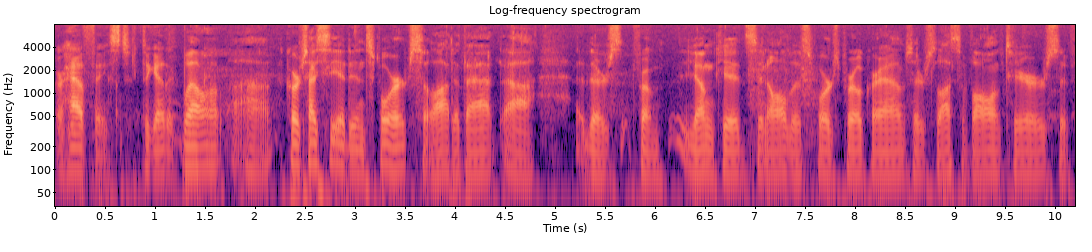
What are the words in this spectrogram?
or have faced together? Well, uh, of course, I see it in sports. A lot of that. Uh, there's from young kids in all the sports programs. There's lots of volunteers, of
